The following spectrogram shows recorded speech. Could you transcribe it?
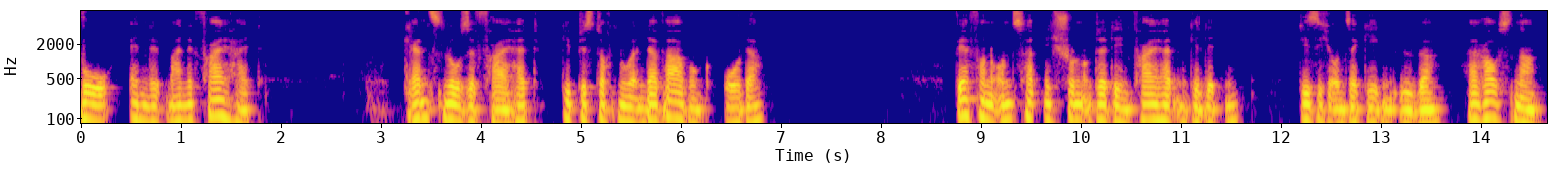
Wo endet meine Freiheit? Grenzenlose Freiheit gibt es doch nur in der Werbung, oder? Wer von uns hat nicht schon unter den Freiheiten gelitten, die sich unser Gegenüber herausnahm?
